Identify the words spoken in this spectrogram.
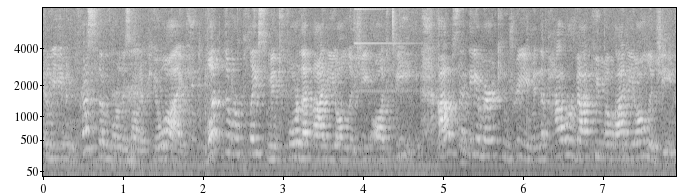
and we even press them for this on a POI, what the replacement for that ideology ought to be. Absent the American dream in the power vacuum of ideology,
